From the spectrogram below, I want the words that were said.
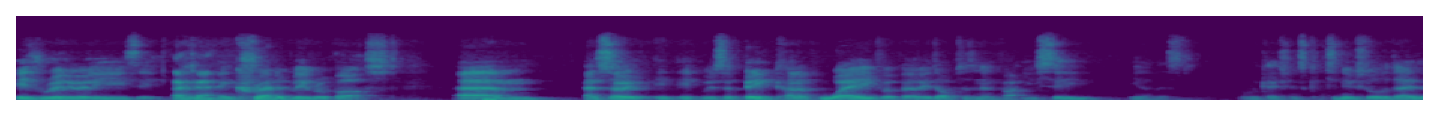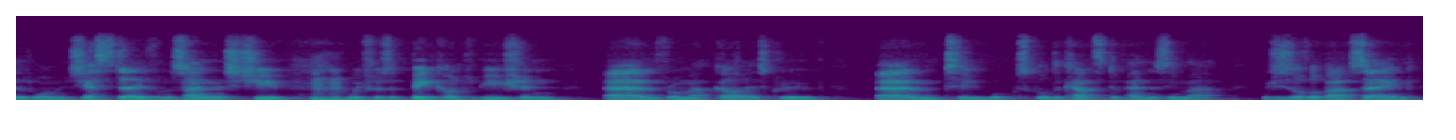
Is really, really easy. Okay. Incredibly robust. Um, and so it, it was a big kind of wave of early adopters. And in fact, you see, you know, there's publications continuously all the day. There was one which yesterday from the Sanger Institute, which was a big contribution um, from Matt Garnett's group um, to what was called the cancer dependency map, which is all about saying,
